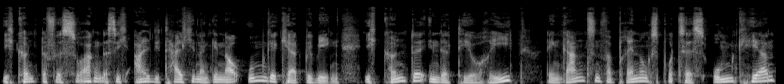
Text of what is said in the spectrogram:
Ich könnte dafür sorgen, dass sich all die Teilchen dann genau umgekehrt bewegen. Ich könnte in der Theorie den ganzen Verbrennungsprozess umkehren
